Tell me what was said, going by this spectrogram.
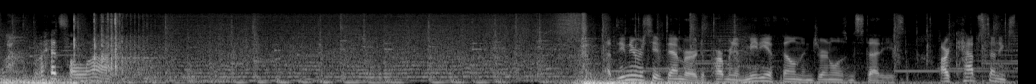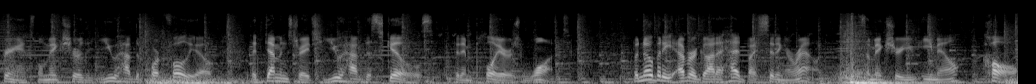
Wow, that's a lot. At the University of Denver Department of Media, Film, and Journalism Studies, our capstone experience will make sure that you have the portfolio that demonstrates you have the skills that employers want. But nobody ever got ahead by sitting around. So make sure you email, call,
